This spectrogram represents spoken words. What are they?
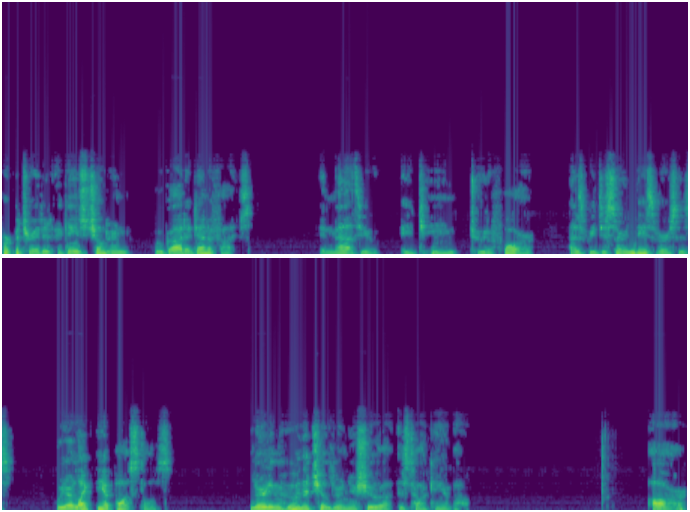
perpetrated against children who God identifies. In Matthew 18 2 to 4, as we discern these verses, we are like the apostles, learning who the children Yeshua is talking about are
